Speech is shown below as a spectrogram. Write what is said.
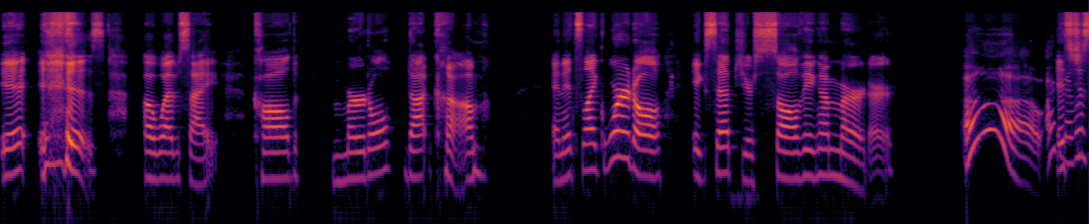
It is a website called murdle.com. And it's like Wordle, except you're solving a murder. Oh, I've it's just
